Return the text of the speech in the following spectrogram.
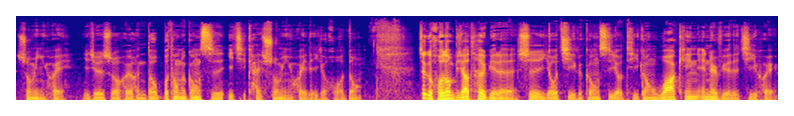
说明会。也就是说，会有很多不同的公司一起开说明会的一个活动。这个活动比较特别的是，有几个公司有提供 walk-in interview 的机会。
